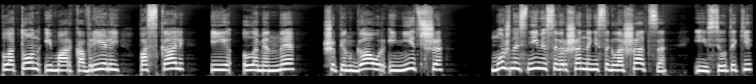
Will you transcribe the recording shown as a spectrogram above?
Платон и Марк Аврелий, Паскаль и Ламенне, Шопенгауэр и Ницше. Можно с ними совершенно не соглашаться и все-таки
